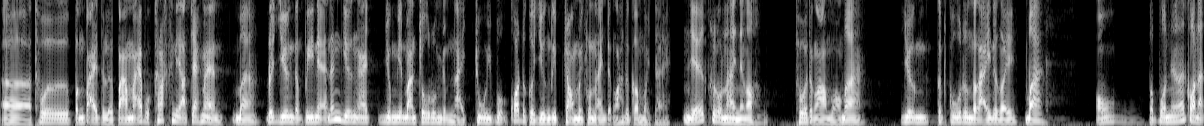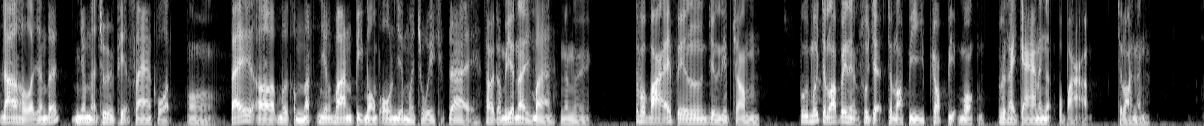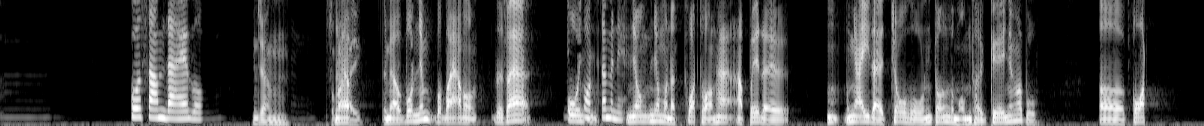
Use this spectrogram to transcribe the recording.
អឺធ្វើពឹងផ្អែកទៅលើប៉ាម៉ាក់ព្រោះខ្លះគ្នាអត់ចេះមែនបាទដូចយើងទាំងពីរនាក់ហ្នឹងយើងអាចយើងមានបានចូលរួមចំណែកជួយពួកគាត់ឬក៏យើងរៀបចំឲ្យខ្លួនឯងទាំងអស់ឬក៏មិនដែរនិយាយខ្លួនឯងទាំងអស់ធ្វើទាំងអស់ហ្មងបាទយើងគិតគូររឿងកន្លែងរឿងអីបាទអូប្រពន្ធយើងគាត់អ្នកដើររកអញ្ចឹងទៅខ្ញុំអ្នកជួយពិភាក្សាគាត់អូតែអឺបើកំណត់យើងបានពីបងប្អូនយើងមកជួយដែរត្រូវតែមានហើយបាទហ្នឹងហើយតែពិបាកអីពេលយើងរៀបចំ ពួកមើលចន្លោះពេលនេះសួរចេះចន្លោះពីភ្ជាប់ពាក្យមករឿងឯកាហ្នឹងពិបាកអត់ចន្លោះហ្នឹងគួរសមដែរបងអញ្ចឹងសុបាយតែមកប្រពន្ធខ្ញុំពិបាកហ្មងដោយសារអូយគាត់តែម្នាក់ខ្ញុំខ្ញុំមិនគាត់ត្រង់ថាអាពេលដែលថ្ងៃដែលចូលរោងកូនកំមុំត្រូវគេអញ្ចឹងហ៎ពូអឺគាត់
